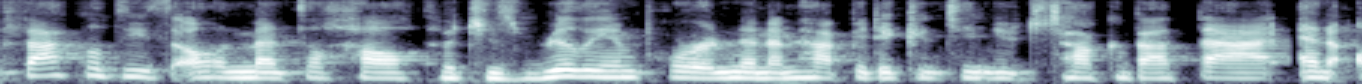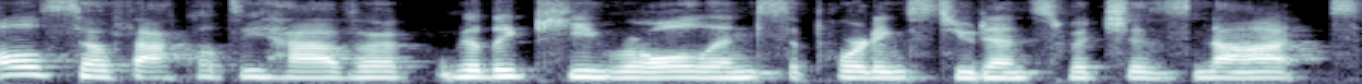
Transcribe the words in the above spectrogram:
faculty's own mental health, which is really important. And I'm happy to continue to talk about that. And also, faculty have a really key role in supporting students, which is not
